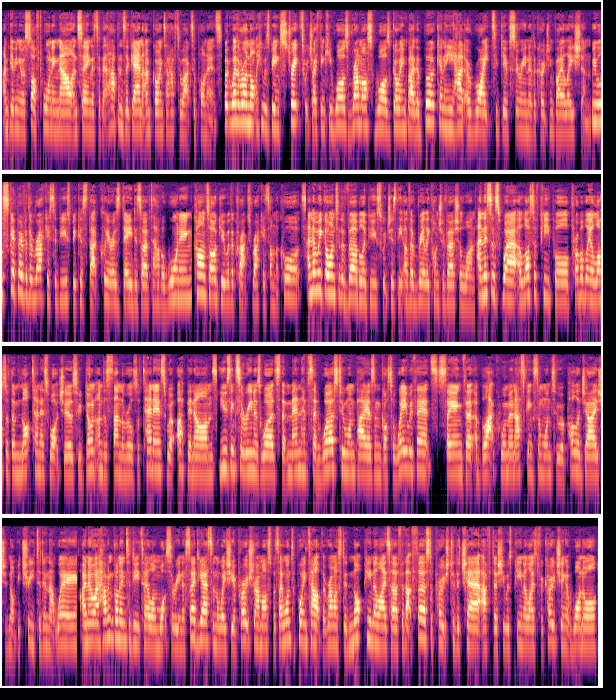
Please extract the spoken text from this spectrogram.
I'm giving you a soft warning now and saying that if it happens again, I'm going to have to act upon it. But whether or not he was being strict, which I think he was, Ramos was going by the book and he had a right to give Serena the coaching violation. We will skip over the racket abuse because that clear as day deserved to have a warning. Can't argue with a cracked racket on the court. And then we go on to the verbal abuse, which is the other really controversial one. And this is where a lot of people, probably a lot of them not tennis watchers who don't understand the rules of tennis, were up in arms, using Serena's words that men have said worse to umpires and got away with it, saying that a black woman asking someone to apologize should not be treated in that way. I know I haven't gone into detail on what Serena said yet and the way she approached Ramos, but I want to point out that Ramos did not penalize her for that first approach to the chair after she was penalized for coaching at 1 all.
